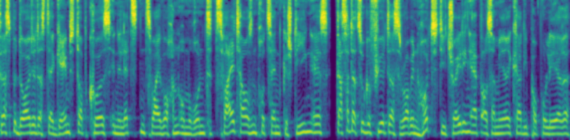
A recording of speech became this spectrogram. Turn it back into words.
Das bedeutet, dass der GameStop-Kurs in den letzten zwei Wochen um rund 2000 Prozent gestiegen ist. Das hat dazu geführt, dass Robinhood, die Trading-App aus Amerika, die populäre,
